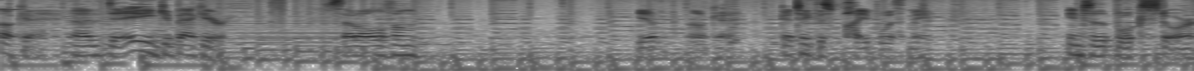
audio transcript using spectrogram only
Okay, uh, hey, get back here. Is that all of them? Yep, okay. Gotta take this pipe with me. Into the bookstore.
